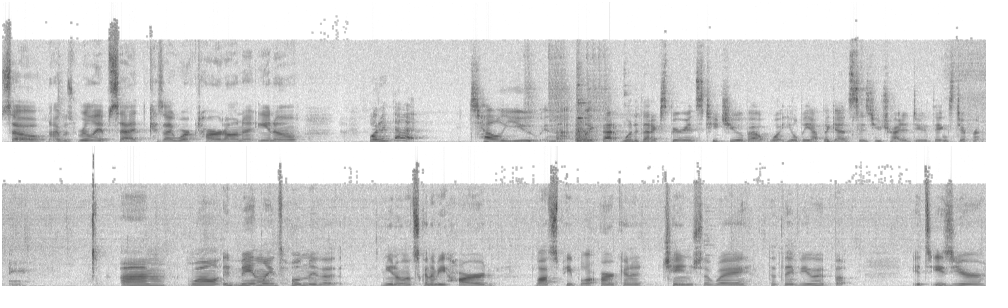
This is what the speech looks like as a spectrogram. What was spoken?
So I was really upset because I worked hard on it, you know. What did that tell you in that like that what did that experience teach you about what you'll be up against as you try to do things differently? Um, well, it mainly told me that, you know, it's going to be hard. Lots of people aren't going to change the way that they view it, but it's easier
